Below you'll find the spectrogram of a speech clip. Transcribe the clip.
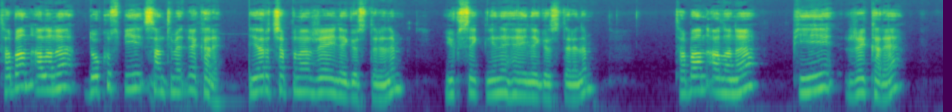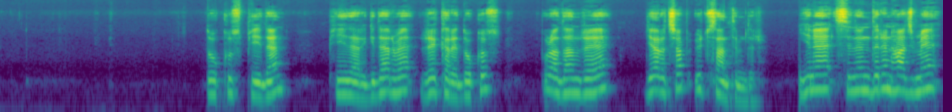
Taban alanı 9 pi santimetre kare. Yarı çapını R ile gösterelim. Yüksekliğini H ile gösterelim. Taban alanı pi r kare. 9 pi'den pi'ler gider ve r kare 9. Buradan r yarıçap 3 santimdir. Yine silindirin hacmi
